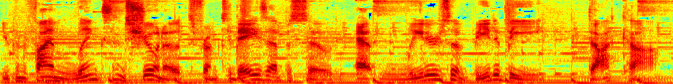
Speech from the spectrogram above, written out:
You can find links and show notes from today's episode at leadersofb2b.com.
